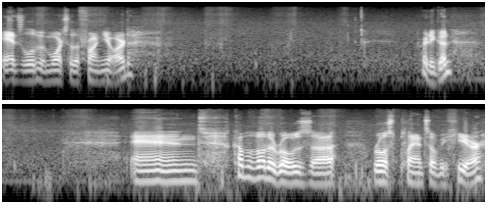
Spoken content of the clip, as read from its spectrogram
Adds a little bit more to the front yard. Pretty good. And a couple of other rose, uh, rose plants over here.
